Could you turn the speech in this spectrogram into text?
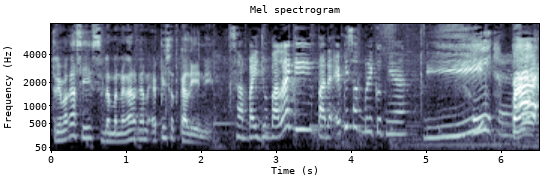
Terima kasih sudah mendengarkan episode kali ini. Sampai jumpa lagi pada episode berikutnya di PR.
